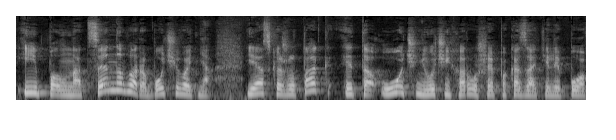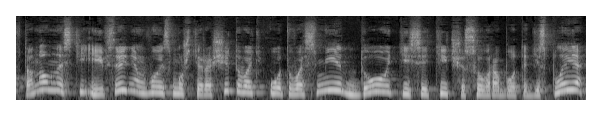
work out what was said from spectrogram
и полноценного рабочего дня. Я скажу так, это очень-очень хорошие показатели по автономности и в среднем вы сможете рассчитывать от 8 до 10 часов работы дисплея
